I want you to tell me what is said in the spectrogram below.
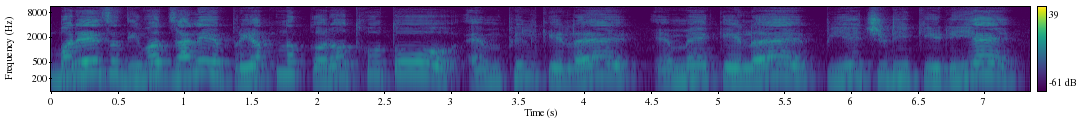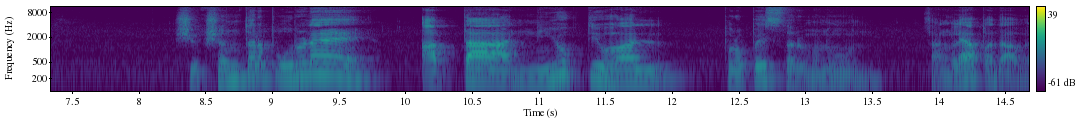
बरेच दिवस झाले प्रयत्न करत होतो. एम फिल केलंय एम ए केलंय पी एच डी केली आहे शिक्षण तर पूर्ण आहे. आत्ता नियुक्ती व्हाल प्रोफेसर म्हणून. चांगल्या पदावर.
